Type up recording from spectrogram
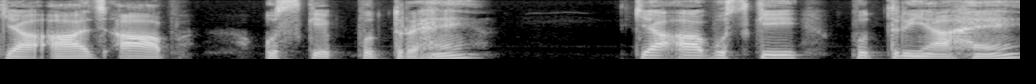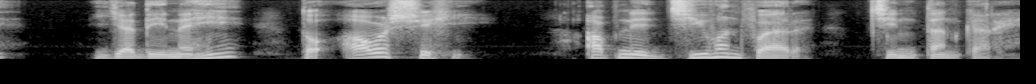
क्या आज आप उसके पुत्र हैं? क्या आप उसकी पुत्रियाँ हैं? यदि नहीं तो अवश्य ही अपने जीवन पर चिंतन करें।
